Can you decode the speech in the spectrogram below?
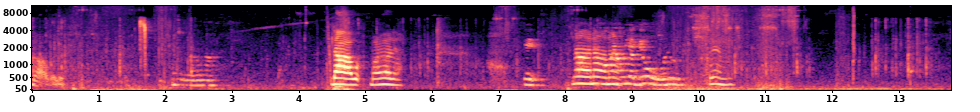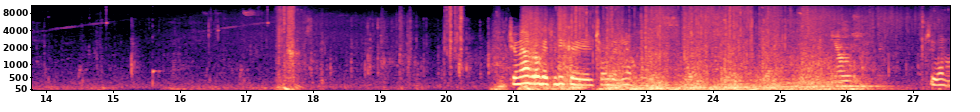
No, boludo. No, bueno, vale. Sí. No, no boludo. Está bien. Che, me das Rocket Freeze que el chabón tenía. Tenía dos. Sí, bueno,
